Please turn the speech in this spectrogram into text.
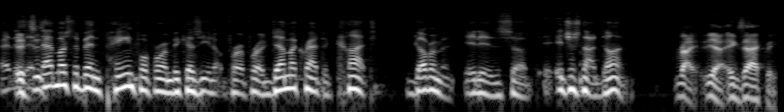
Uh, just, that must have been painful for him because you know for for a Democrat to cut government, it is uh, it's just not done. Right. Yeah. Exactly.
